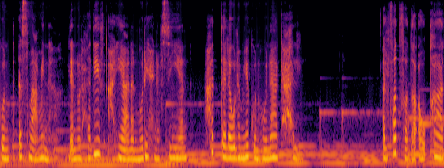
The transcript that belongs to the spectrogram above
كنت أسمع منها لأن الحديث أحيانا مريح نفسيا حتى لو لم يكن هناك حل. الفضفضة أوقات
